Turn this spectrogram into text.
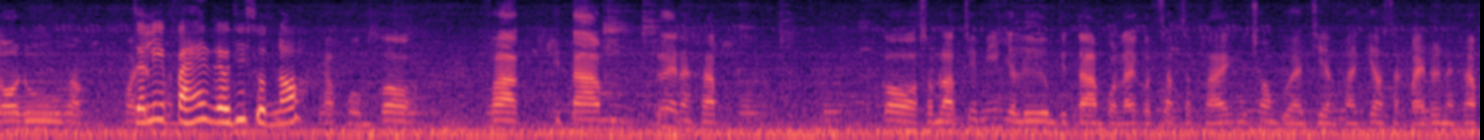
รอดูครับว่าจะรีบไปให้เร็วที่สุดเนาะ ครับผมก็ฝากติดตามด้วยนะครับ ก็สำหรับทริปนี้อย่าลืมติดตามกดไลค์กด subscribe ให้ช่องเบื่อเจียงพายแก้วสักไปด้วยนะครับ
